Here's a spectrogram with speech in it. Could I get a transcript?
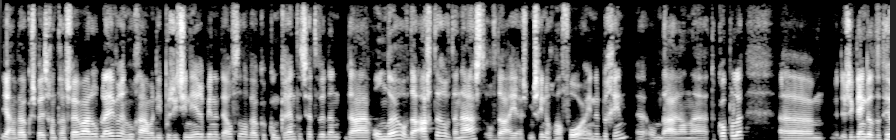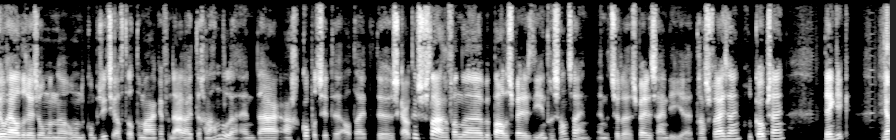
ja, welke spelers gaan transferwaarde opleveren en hoe gaan we die positioneren binnen het elftal. Welke concurrenten zetten we dan daaronder of daarachter of daarnaast of daar juist misschien nog wel voor in het begin om daaraan te koppelen. Um, dus ik denk dat het heel helder is om een, uh, om een compositieaftal te maken en van daaruit te gaan handelen. En daaraan gekoppeld zitten altijd de scoutingsverslagen van uh, bepaalde spelers die interessant zijn. En het zullen spelers zijn die uh, transfervrij zijn, goedkoop zijn, denk ik. Ja.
